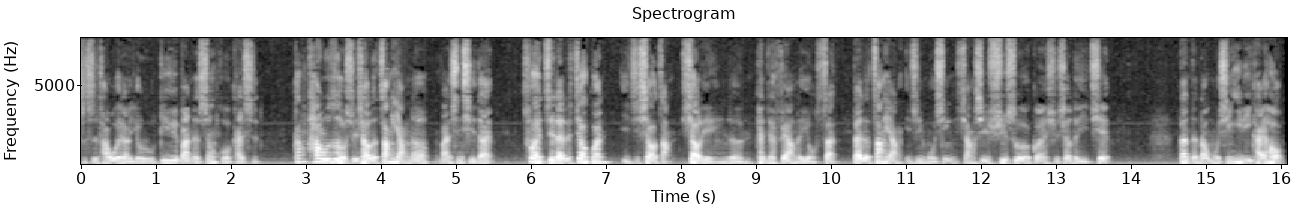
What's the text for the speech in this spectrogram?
只是他为了有如地狱般的生活开始。刚踏入这所学校的张扬呢，满心期待，出来接待的教官以及校长笑脸迎人，看起来非常的友善，带着张扬以及母亲详细叙述了关于学校的一切。但等到母亲一离开后，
